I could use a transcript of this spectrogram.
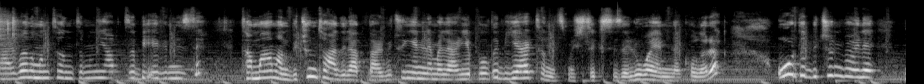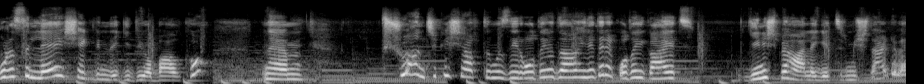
Merve Hanım'ın tanıtımını yaptığı bir evimizde tamamen bütün tadilatlar, bütün yenilemeler yapıldığı bir yer tanıtmıştık size Luva Emlak olarak. Orada bütün böyle burası L şeklinde gidiyor balkon. Em, şu an çıkış yaptığımız yeri odaya dahil ederek odayı gayet geniş bir hale getirmişlerdi ve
